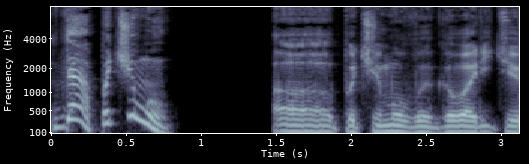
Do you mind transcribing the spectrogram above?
Да, почему? А почему вы говорите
